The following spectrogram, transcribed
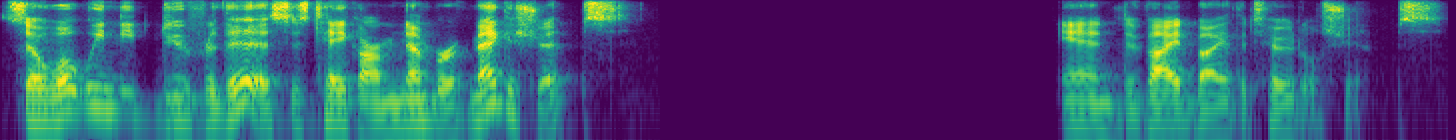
So what we need to do for this is take our number of megaships and divide by the total ships.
